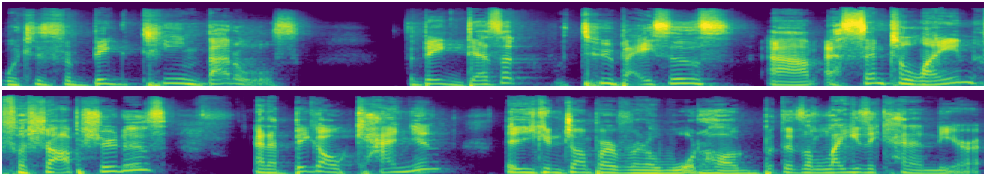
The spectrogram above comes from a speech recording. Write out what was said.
which is for big team battles. The big desert with two bases, um, a center lane for sharpshooters, and a big old canyon that you can jump over in a warthog, but there's a laser cannon near it.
